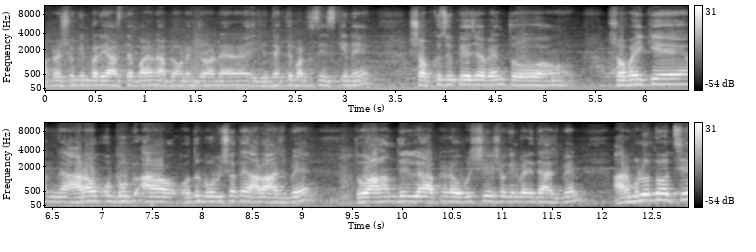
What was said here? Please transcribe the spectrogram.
আপনার শৌখিন বাড়ি আসতে পারেন। আপনি অনেক ধরনের এই যে দেখতে পারতেছেন স্ক্রিনে সব কিছু পেয়ে যাবেন। তো সবাইকে আরও অদূর ভবিষ্যতে আরও আসবে। তো আলহামদুলিল্লাহ আপনারা অবশ্যই শৌখিন বাড়িতে আসবেন। আর মূলত হচ্ছে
